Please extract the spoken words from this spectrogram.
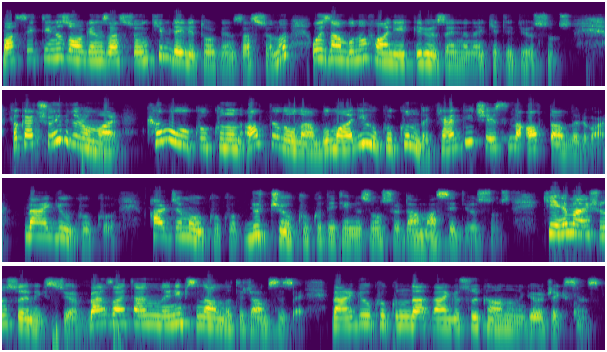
bahsettiğiniz organizasyon kim? Devlet organizasyonu. O yüzden bunun faaliyetleri üzerinden hareket ediyorsunuz. Fakat şöyle bir durum var. Kamu hukukunun alt dalı olan bu mali hukukun da kendi içerisinde alt dalları var. Vergi hukuku, harcama hukuku, bütçe hukuku dediğiniz unsurdan bahsediyorsunuz. Ki hemen şunu söylemek istiyorum. Ben zaten bunların hepsini anlatacağım size. Vergi hukukunda vergi usul kanunu göreceksiniz.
